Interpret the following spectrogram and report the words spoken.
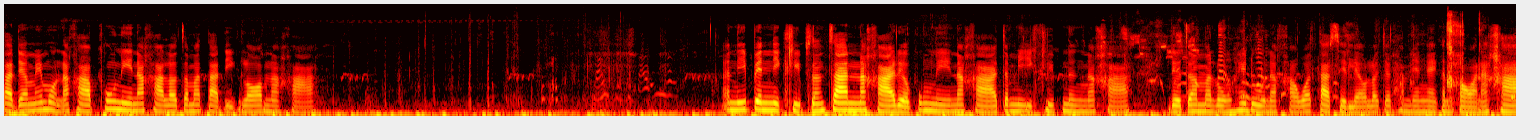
ตัดยังไม่หมดนะคะ พรุ่งนี้นะคะเราจะมาตัดอีกรอบนะคะ อันนี้เป็นอีกคลิปสั้นๆนะคะ เดี๋ยวพรุ่งนี้นะคะ จะมีอีกคลิปหนึ่งนะคะ เดี๋ยวจะมาลงให้ดูนะคะ ว่าตัดเสร็จแล้วเราจะทำยังไงกันต่อนะคะ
